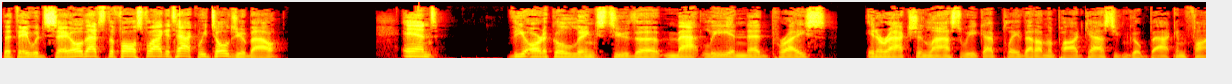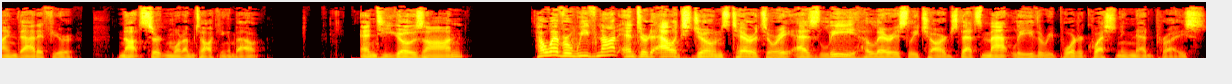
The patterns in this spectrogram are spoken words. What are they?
that they would say, oh, that's the false flag attack we told you about. And the article links to the Matt Lee and Ned Price interaction last week. I played that on the podcast. You can go back and find that if you're not certain what I'm talking about. And he goes on. However, we've not entered Alex Jones territory as Lee hilariously charged. That's Matt Lee, the reporter questioning Ned Price.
